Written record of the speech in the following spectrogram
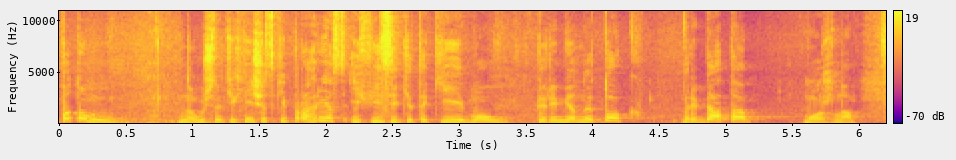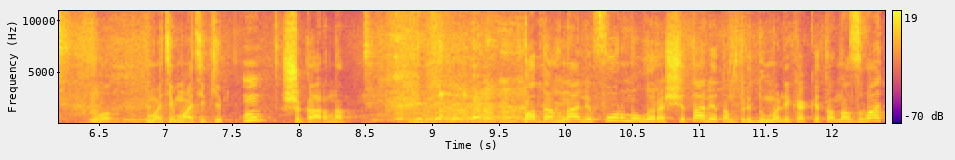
Потом научно-технический прогресс, и физики такие, мол, переменный ток, ребята, можно. Вот. Математики, м, шикарно. Подогнали формулы, рассчитали, там придумали, как это назвать.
